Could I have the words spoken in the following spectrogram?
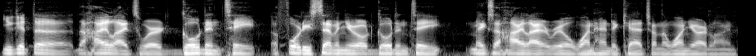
you get the the highlights where Golden Tate, a 47 year old Golden Tate, makes a highlight reel one handed catch on the one yard line.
